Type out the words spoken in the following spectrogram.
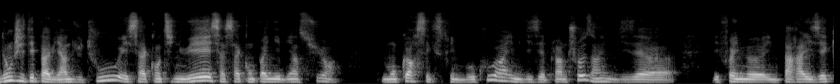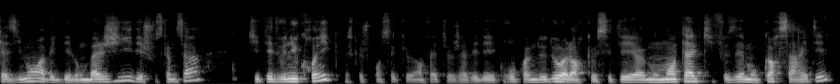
donc, j'étais pas bien du tout. Et ça a continué, ça s'accompagnait bien sûr. Mon corps s'exprime beaucoup. Hein. il me disait plein de choses. Hein. euh, des fois, il me, paralysait quasiment avec des lombalgies, des choses comme ça qui était devenu chronique parce que je pensais que en fait j'avais des gros problèmes de dos alors que c'était euh, mon mental qui faisait mon corps s'arrêter.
